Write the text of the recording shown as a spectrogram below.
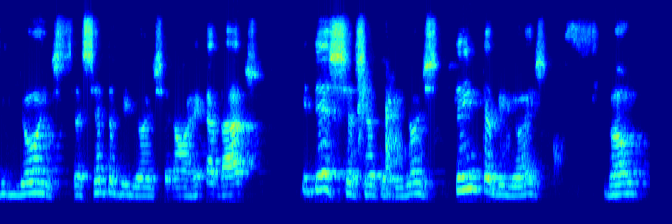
bilhões, 60 bilhões serão arrecadados e desses 60 bilhões, 30 bilhões vão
